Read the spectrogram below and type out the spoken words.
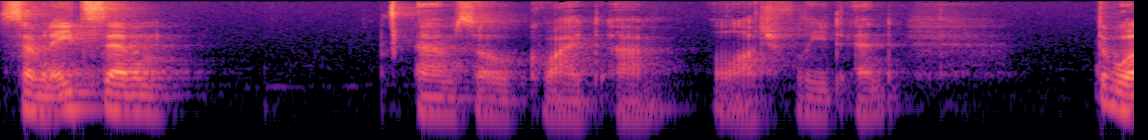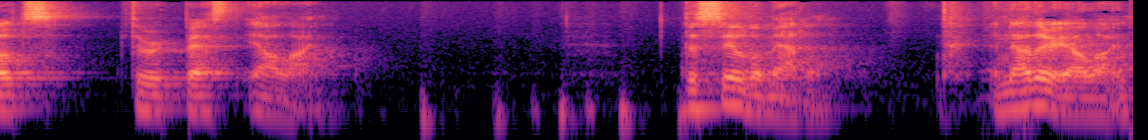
787. Um, so quite um, a large fleet and the world's third best airline. The silver medal another airline.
